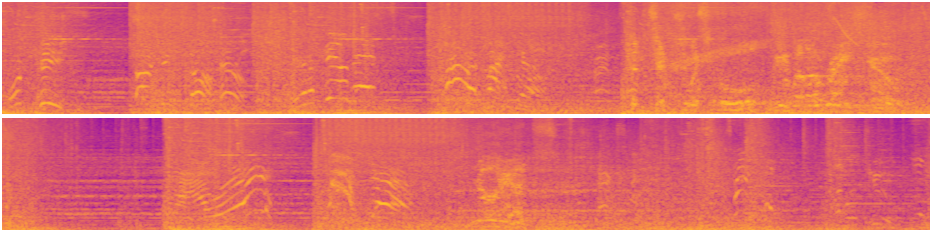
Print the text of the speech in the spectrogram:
For peace! Charging stone! Arrow! You're gonna feel this! Power Blaster! Contemptuous fool! We will erase you! Power Blaster! Annoyance! Turn! Level 2. Eat!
